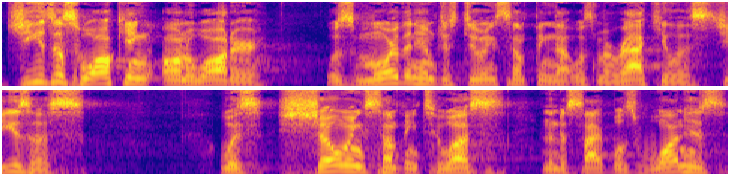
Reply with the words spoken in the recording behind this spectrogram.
Jesus walking on water was more than him just doing something that was miraculous. Jesus was showing something to us and the disciples. One, his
